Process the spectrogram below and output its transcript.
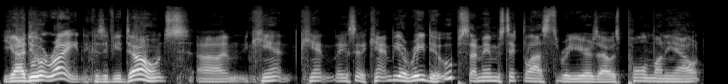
you got to do it right because if you don't, um, you can't can't like I said, it can't be a redo. Oops, I made a mistake the last three years. I was pulling money out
